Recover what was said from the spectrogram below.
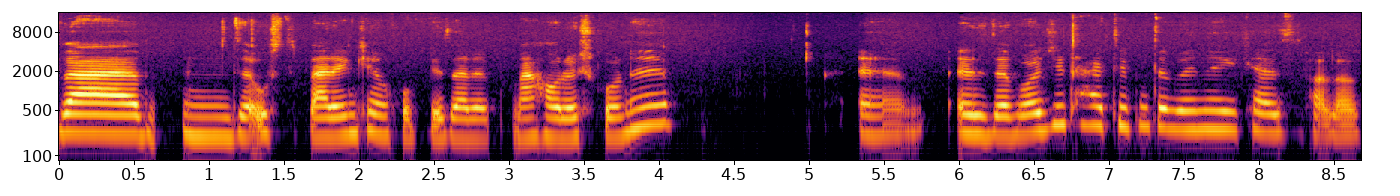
و زئوس برای اینکه خب یه ذره مهارش کنه ازدواجی ترتیب میده بین یکی از حالا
